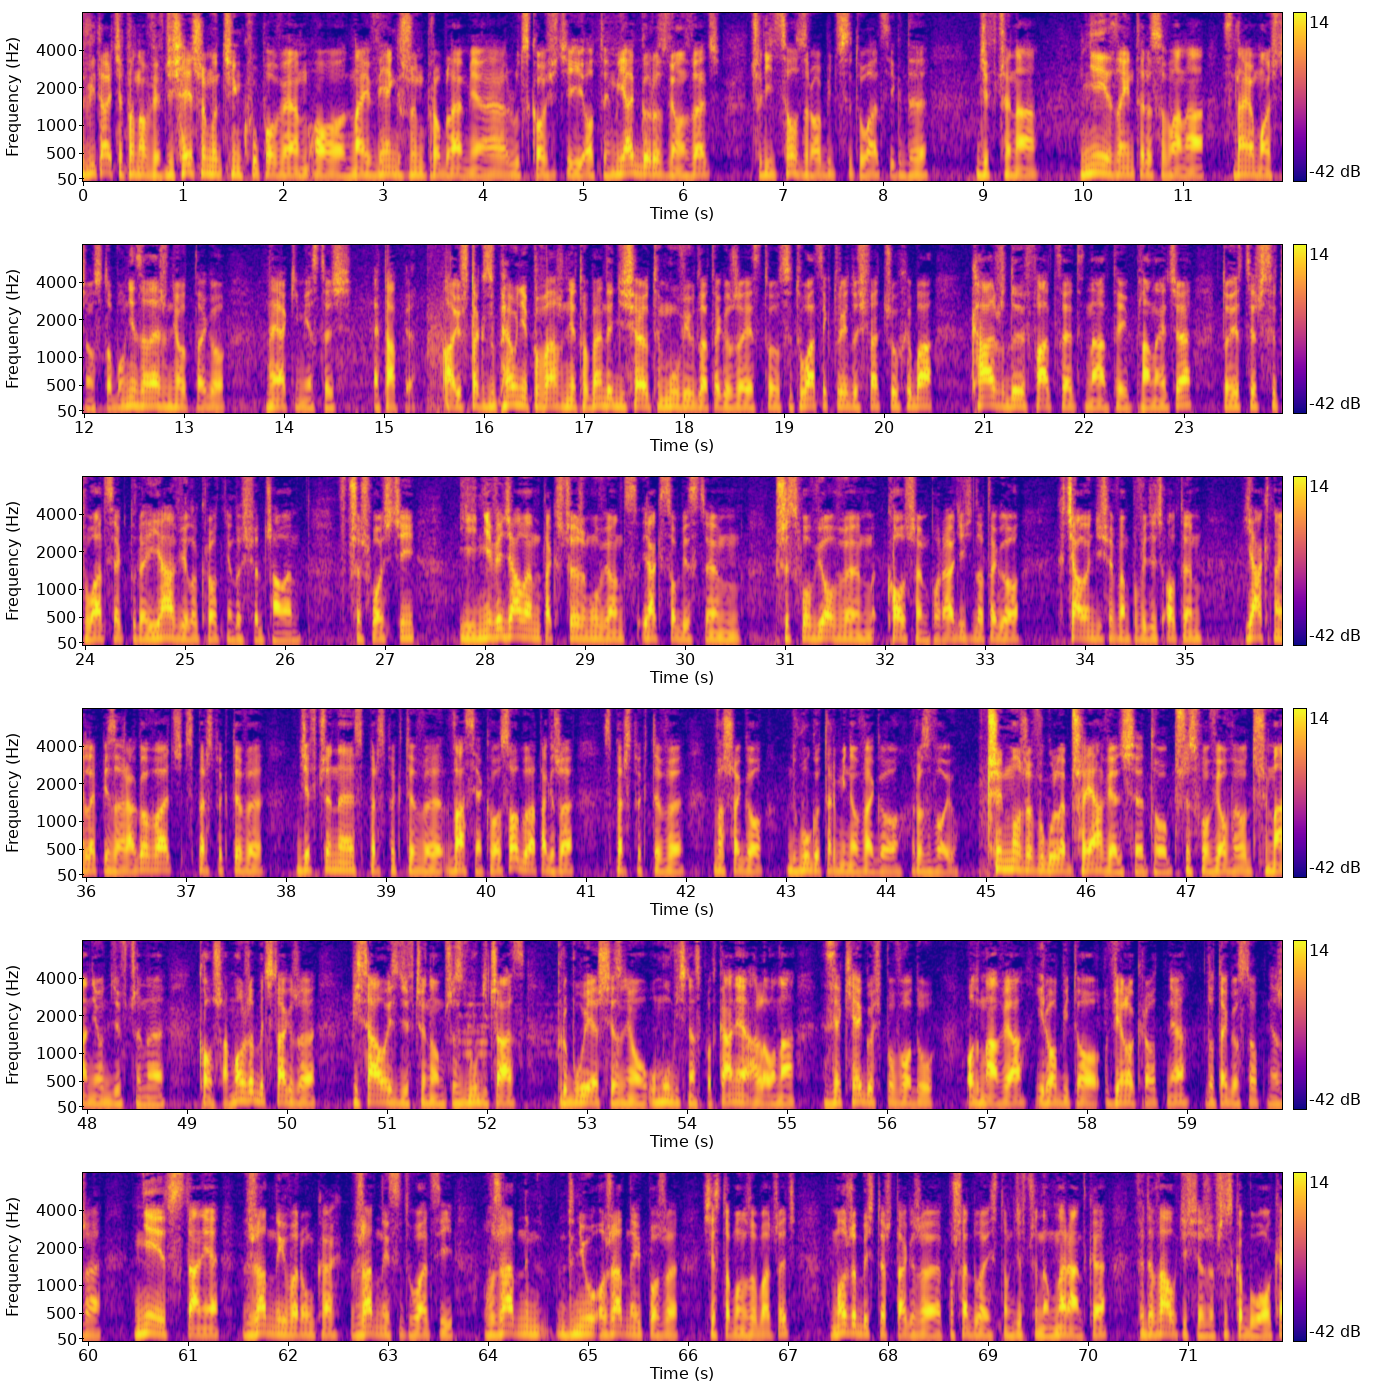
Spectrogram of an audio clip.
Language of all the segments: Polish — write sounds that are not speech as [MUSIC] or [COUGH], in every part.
Witajcie panowie. W dzisiejszym odcinku powiem o największym problemie ludzkości, o tym jak go rozwiązać, czyli co zrobić w sytuacji, gdy dziewczyna nie jest zainteresowana znajomością z tobą, niezależnie od tego, na jakim jesteś etapie. A już tak zupełnie poważnie to będę dzisiaj o tym mówił, dlatego że jest to sytuacja, której doświadczył chyba każdy facet na tej planecie. To jest też sytuacja, której ja wielokrotnie doświadczałem w przeszłości i nie wiedziałem, tak szczerze mówiąc, jak sobie z tym przysłowiowym koszem poradzić, dlatego chciałem dzisiaj Wam powiedzieć o tym, jak najlepiej zareagować z perspektywy dziewczyny, z perspektywy Was jako osoby, a także z perspektywy Waszego długoterminowego rozwoju. Czym może w ogóle przejawiać się to przysłowiowe otrzymanie od dziewczyny kosza? Może być tak, że pisałeś z dziewczyną przez długi czas, próbujesz się z nią umówić na spotkanie, ale ona z jakiegoś powodu odmawia i robi to wielokrotnie do tego stopnia, że nie jest w stanie w żadnych warunkach, w żadnej sytuacji, o żadnym dniu, o żadnej porze się z Tobą zobaczyć. Może być też tak, że poszedłeś z tą dziewczyną na randkę, wydawało Ci się, że wszystko było ok,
